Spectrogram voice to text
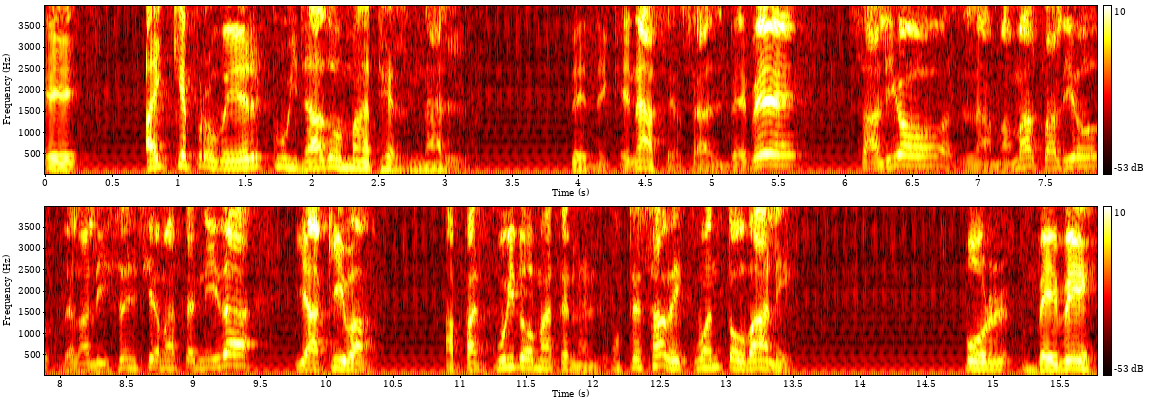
Eh, hay que proveer cuidado maternal desde que nace. O sea, el bebé salió, la mamá salió de la licencia maternidad y aquí va, a cuidado maternal. ¿Usted sabe cuánto vale por bebé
